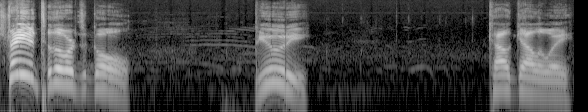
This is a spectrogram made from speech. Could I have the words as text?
Straight into the towards the goal. Beauty. Kyle Galloway.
